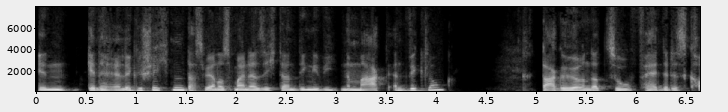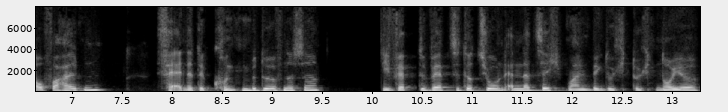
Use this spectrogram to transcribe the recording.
in generelle Geschichten. Das wären aus meiner Sicht dann Dinge wie eine Marktentwicklung. Da gehören dazu verändertes Kaufverhalten, veränderte Kundenbedürfnisse, die Wettbewerbssituation ändert sich, meinetwegen durch, durch neue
